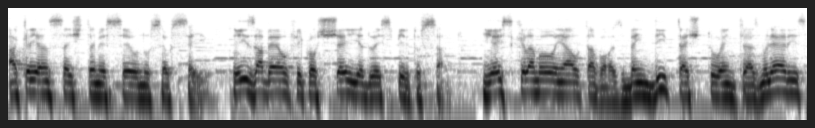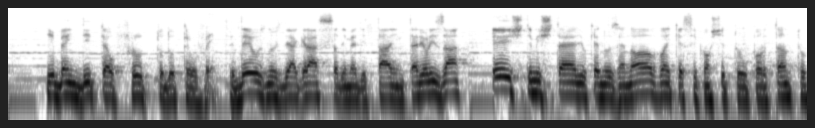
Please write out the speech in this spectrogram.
a criança estremeceu no seu seio. E Isabel ficou cheia do Espírito Santo e exclamou em alta voz: Bendita és tu entre as mulheres, e bendito é o fruto do teu ventre. Deus nos dê a graça de meditar e interiorizar este mistério que nos renova e que se constitui, portanto,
